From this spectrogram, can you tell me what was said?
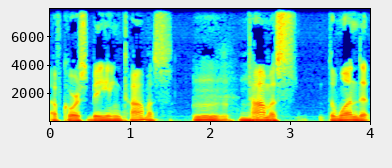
of course, being Thomas. Mm. Thomas, the one that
